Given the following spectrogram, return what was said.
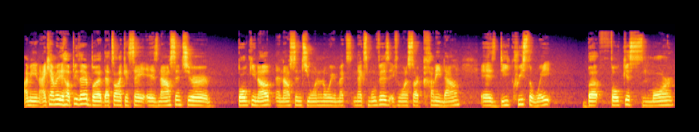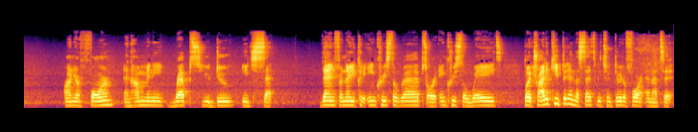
I mean, I can't really help you there, but that's all I can say is now since you're bulking up and now since you want to know where your next next move is, if you want to start cutting down, is decrease the weight, but focus more on your form and how many reps you do each set. Then from there you could increase the reps or increase the weights, but try to keep it in the sets between 3 to 4 and that's it.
